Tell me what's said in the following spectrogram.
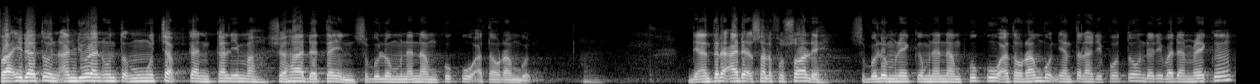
Faidatun anjuran untuk mengucapkan kalimah syahadatain sebelum menanam kuku atau rambut. Di antara adat salafus salih sebelum mereka menanam kuku atau rambut yang telah dipotong dari badan mereka,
